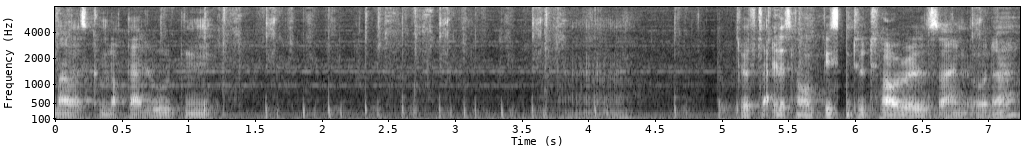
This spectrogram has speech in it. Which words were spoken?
Mal, was können wir noch da looten? Äh, Dürfte alles noch ein bisschen Tutorial sein, oder?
